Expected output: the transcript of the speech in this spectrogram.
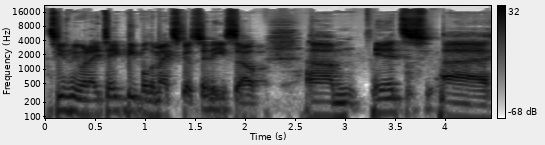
excuse me when I take people to Mexico City. So um, it's. Uh,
